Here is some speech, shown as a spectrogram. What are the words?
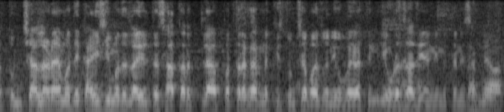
तुमच्या लढ्यामध्ये काही जी मदत लागेल तर साताऱ्यातल्या पत्रकार नक्कीच तुमच्या बाजूने उभे राहतील. एवढंच आज या निमित्ताने धन्यवाद.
